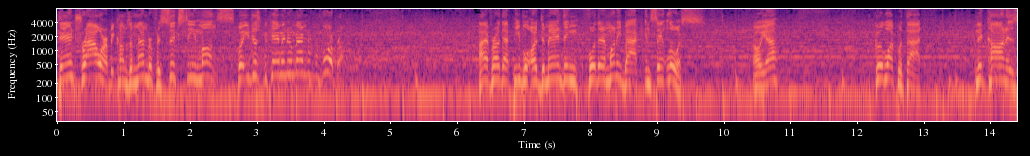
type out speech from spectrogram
Dan Trower becomes a member for 16 months, but you just became a new member before, bro. I've heard that people are demanding for their money back in St. Louis. Oh, yeah? Good luck with that. Nick Khan is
